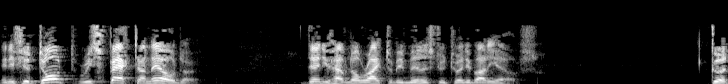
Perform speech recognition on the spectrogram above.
And if you don't respect an elder, then you have no right to be ministering to anybody else. Good.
